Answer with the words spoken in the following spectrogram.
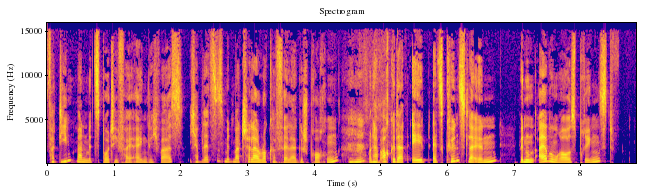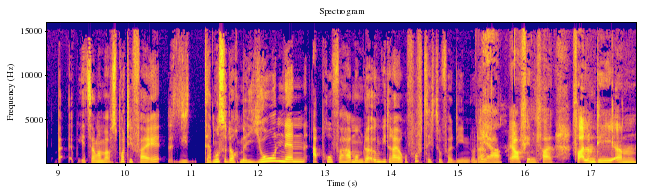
Verdient man mit Spotify eigentlich was? Ich habe letztens mit Marcella Rockefeller gesprochen mhm. und habe auch gedacht, ey, als Künstlerin, wenn du ein Album rausbringst, jetzt sagen wir mal auf Spotify, die, da musst du doch Millionen Abrufe haben, um da irgendwie 3,50 Euro zu verdienen, oder? Ja, ja, auf jeden Fall. Vor allem die, ähm,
